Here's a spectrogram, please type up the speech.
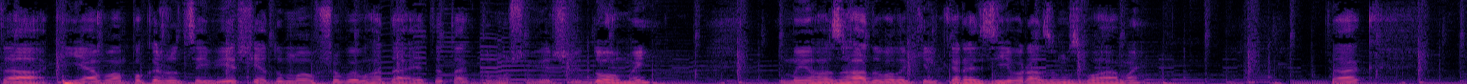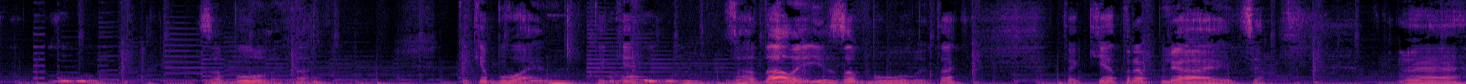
Так, я вам покажу цей вірш. Я думав, що ви вгадаєте, так, тому що вірш відомий. Ми його згадували кілька разів разом з вами. Так. Забули, так? Таке буває. Таке згадали і забули, так? Таке трапляється. Е,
